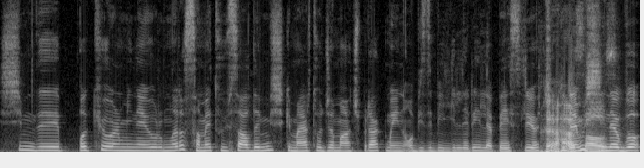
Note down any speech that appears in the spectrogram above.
Şimdi bakıyorum yine yorumlara Samet Uysal demiş ki Mert hocamı aç bırakmayın o bizi bilgileriyle besliyor. Çünkü demiş yine bu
